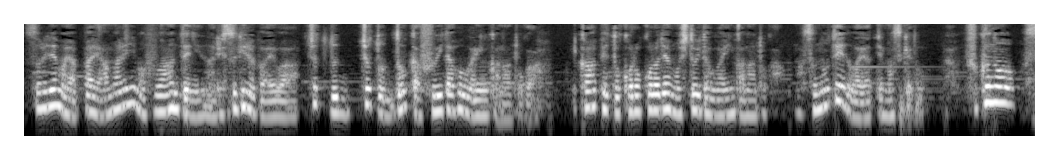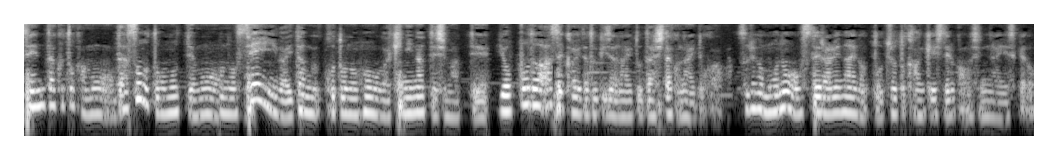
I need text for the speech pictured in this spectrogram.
それでもやっぱりあまりにも不安定になりすぎる場合は、ちょっと、ちょっとどっか拭いた方がいいんかなとか、カーペットコロコロでもしといた方がいいんかなとか、まあ、その程度はやってますけど、服の洗濯とかも出そうと思っても、この繊維が傷むことの方が気になってしまって、よっぽど汗かいた時じゃないと出したくないとか、それが物を捨てられないのとちょっと関係してるかもしれないですけど、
